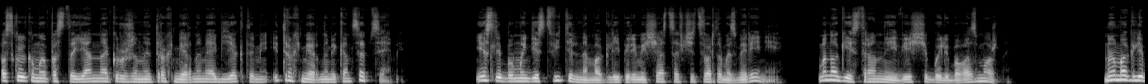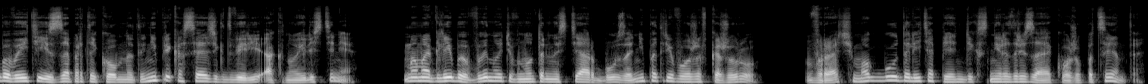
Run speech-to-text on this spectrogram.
поскольку мы постоянно окружены трехмерными объектами и трехмерными концепциями. Если бы мы действительно могли перемещаться в четвертом измерении, Многие странные вещи были бы возможны. Мы могли бы выйти из запертой комнаты, не прикасаясь к двери, окну или стене. Мы могли бы вынуть внутренности арбуза, не потревожив кожуру. Врач мог бы удалить аппендикс, не разрезая кожу пациента.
